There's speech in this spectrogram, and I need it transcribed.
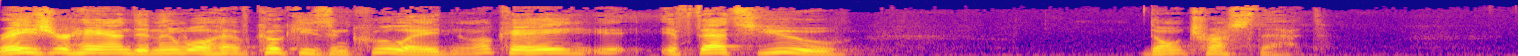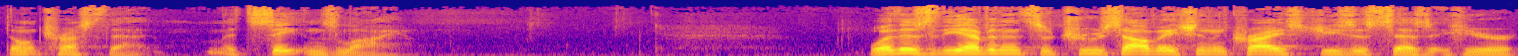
Raise your hand and then we'll have cookies and Kool Aid. Okay, if that's you, don't trust that. Don't trust that. It's Satan's lie. What is the evidence of true salvation in Christ? Jesus says it here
